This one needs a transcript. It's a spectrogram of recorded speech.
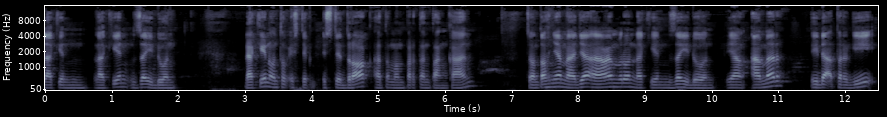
lakin lakin zaidun. Lakin untuk istidrak atau mempertentangkan contohnya ma jaa amrun lakin zaidun yang amr tidak pergi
